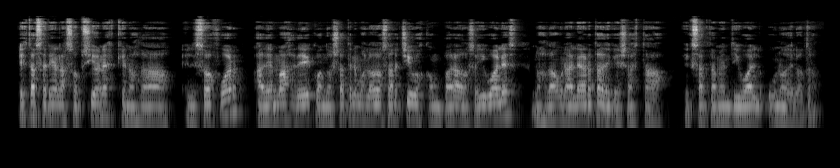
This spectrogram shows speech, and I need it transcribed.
Estas serían las opciones que nos da el software, además de cuando ya tenemos los dos archivos comparados e iguales, nos da una alerta de que ya está exactamente igual uno del otro.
